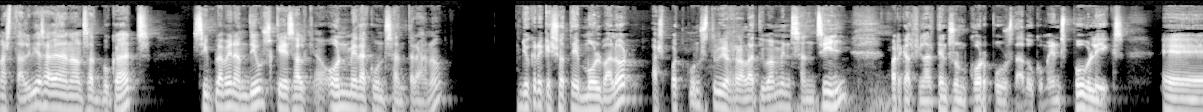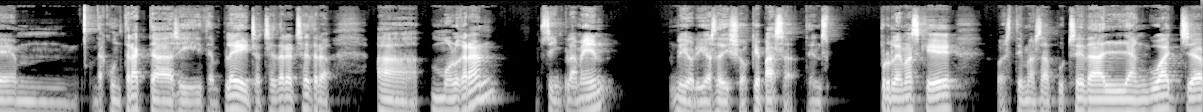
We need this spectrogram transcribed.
m'estalvies haver d'anar als advocats, simplement em dius que és el, on m'he de concentrar, no? Jo crec que això té molt valor, es pot construir relativament senzill, perquè al final tens un corpus de documents públics, eh, de contractes i templates, etc etc, eh, molt gran, simplement li hauries de dir això. Què passa? Tens problemes que, pues, temes de, potser del llenguatge,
